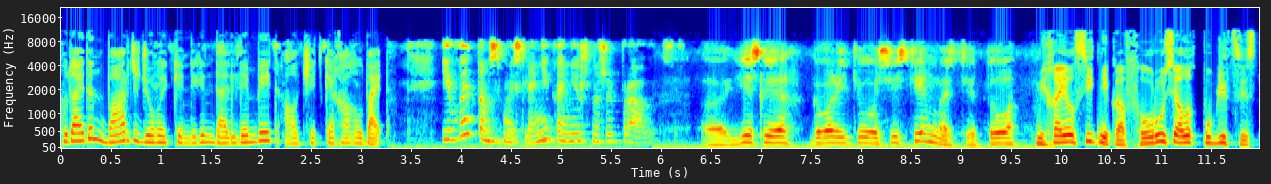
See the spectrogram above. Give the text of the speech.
кудайдын бар же жок экендигин далилденбейт ал четке кагылбайт. И в этом смысле они конечно же правы. Э, если говорить о системности то михаил ситников орусиялык публицист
